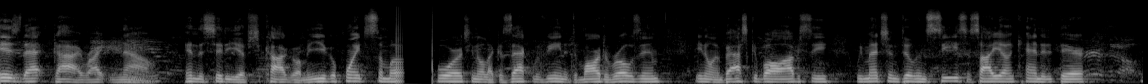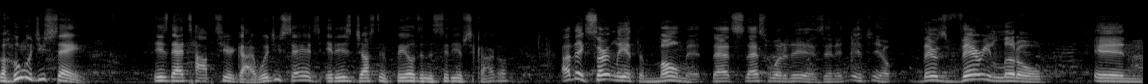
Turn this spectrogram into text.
is that guy right now in the city of Chicago. I mean, you could point to some other sports, you know, like a Zach LaVine, a DeMar DeRozan. You know, in basketball, obviously, we mentioned Dylan Cease, a Cy Young candidate there. But who would you say is that top tier guy? Would you say it's, it is Justin Fields in the city of Chicago? I think certainly at the moment that's that's what it is, and it, it you know there's very little in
